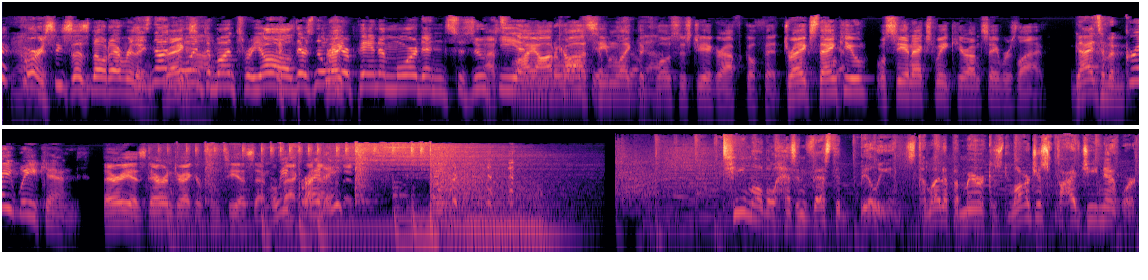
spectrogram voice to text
Of course, he says no to everything. He's not Dregs- going to Montreal. There's no way Drake- they're paying him more than Suzuki. That's Suzuki. why and Ottawa Caulfield, seemed like so. the closest geographical fit. Dregs, thank you. We'll see you next week here on Sabres Live. Guys, have a great weekend. There he is, Darren Dreger from TSN. We're Are we back right Friday? after. T-Mobile has invested billions to light up America's largest 5G network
